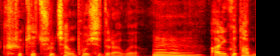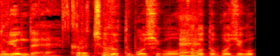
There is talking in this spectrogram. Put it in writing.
그렇게 줄창 보시더라고요. 음. 아니 그거 다 무료인데 그렇죠. 이것도 보시고 예. 저것도 보시고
